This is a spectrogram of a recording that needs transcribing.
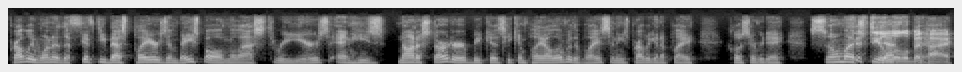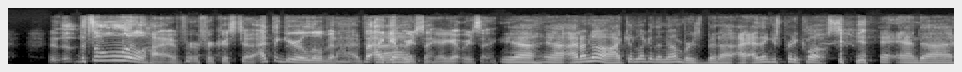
probably one of the 50 best players in baseball in the last three years. And he's not a starter because he can play all over the place and he's probably going to play close every day. So much 50 a little bit high. That's a little high for for Christo. I think you're a little bit high, but I get uh, what you're saying. I get what you're saying. Yeah, yeah. I don't know. I could look at the numbers, but uh, I, I, think it's pretty close. and uh,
